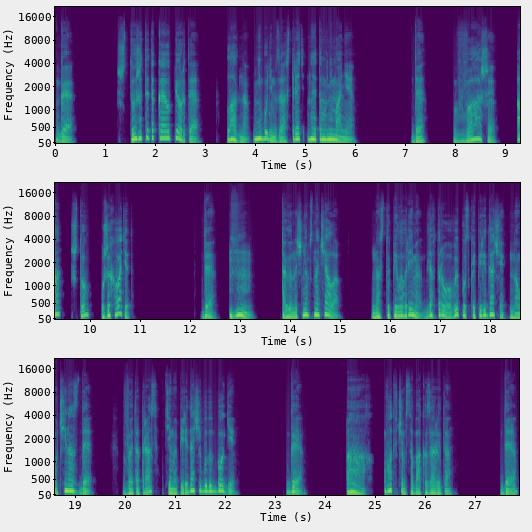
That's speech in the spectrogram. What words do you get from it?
Г. Что же ты такая упертая? Ладно, не будем заострять на этом внимание. Д. Ваше. А? Что? Уже хватит? Д. Хм. Тогда начнем сначала. Наступило время для второго выпуска передачи «Научи нас, Д». В этот раз тема передачи будут боги. Г. Ах, вот в чем собака зарыта. Д.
